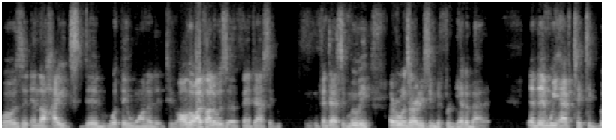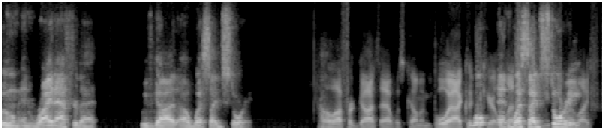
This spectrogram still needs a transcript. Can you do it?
what was it? In the Heights did what they wanted it to. Although I thought it was a fantastic, fantastic movie. Everyone's already seemed to forget about it. And then we have Tick Tick Boom, and right after that, we've got uh, West Side Story. Oh, I forgot that was coming. Boy, I couldn't Well, care and less. West Side anything in my Story- life.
